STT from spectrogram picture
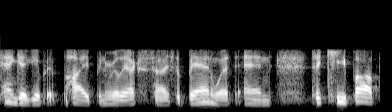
10 gigabit pipe and really exercise the bandwidth and to keep up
